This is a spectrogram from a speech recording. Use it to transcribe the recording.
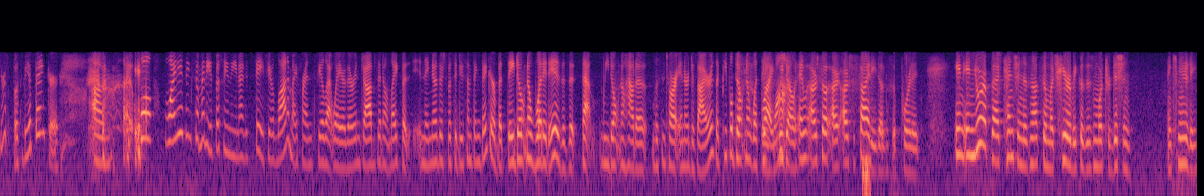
You're supposed to be a banker. Um, Right. well, why do you think so many, especially in the United States? You know, a lot of my friends feel that way, or they're in jobs they don't like, but and they know they're supposed to do something bigger, but they don't know what it is. Is it that we don't know how to listen to our inner desires? Like people don't know what they right, want. we don't, and our so our, our society doesn't support it. In in Europe, that tension is not so much here because there's more tradition and community.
